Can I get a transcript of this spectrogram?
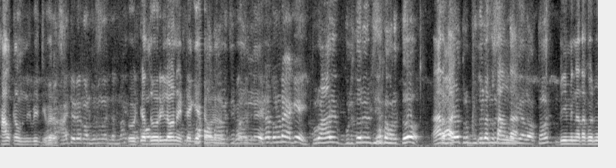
হালকা উনিশ বিশ ডিফারেন্স। ওইটা না এটা গিয়ে আর ভাই, তোর চান্দা। নেতা কর্মী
